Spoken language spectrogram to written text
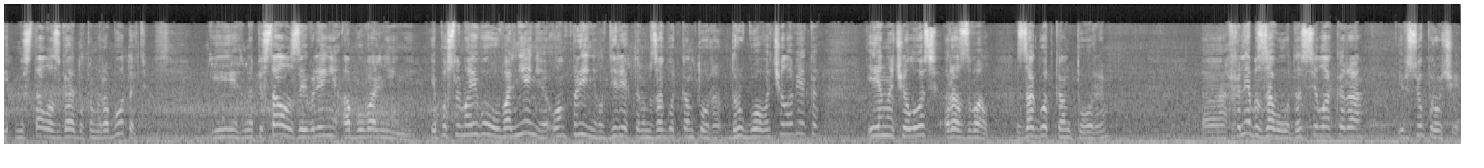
И не стала с Гайдуком работать и написала заявление об увольнении. И после моего увольнения он принял директором за год конторы другого человека, и началось развал. За год конторы, э, хлебозавода села Кыра и все прочее.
